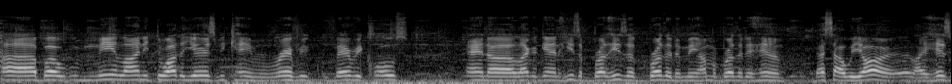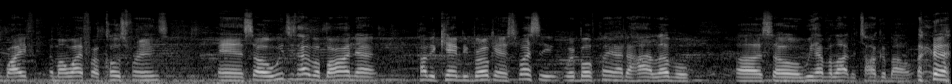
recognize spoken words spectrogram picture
Uh, but me and Lonnie throughout the years became very, very close. And uh, like again, he's a brother. He's a brother to me. I'm a brother to him. That's how we are. Like his wife and my wife are close friends, And so we just have a bond that probably can't be broken, especially we're both playing at a high level. Uh, so we have a lot to talk about.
